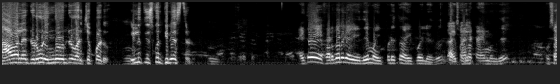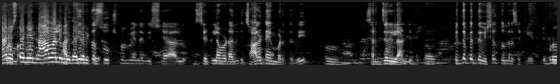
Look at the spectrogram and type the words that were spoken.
కావాలంటాడు కూడా ఇంకోటి ఉంటాడు వాడు చెప్పాడు. ఇల్లు తీసుకొని తినేస్తాడు. అయితే ఫర్దర్గా ఇదేమో ఇప్పుడైతే అయిపోయలేదు. చాలా టైం ఉంది. ఒకసారి వస్తే నేను రావాలి మీ అత్యంత సూక్ష్మమైన విషయాలు సెటిల్ అవ్వడానికి చాలా టైం పడుతుంది. సర్జరీ లాంటిది. పెద్ద పెద్ద విషయాలు తొందరగా సెటిల్ అవుతాయి ఇప్పుడు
